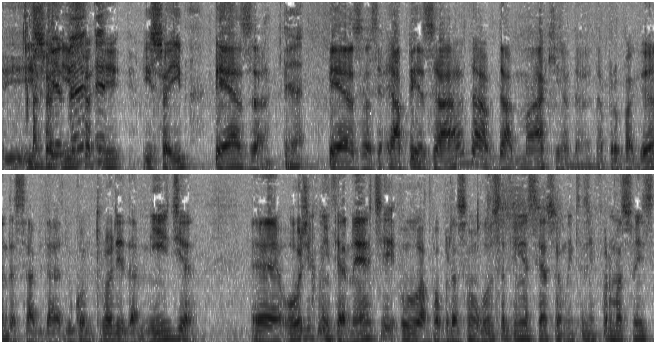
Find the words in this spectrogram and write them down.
isso, isso, é- isso aí pesa, é. pesa. Apesar da, da máquina da, da propaganda, sabe, da, do controle da mídia, é, hoje, com a internet, o, a população russa tem acesso a muitas informações,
